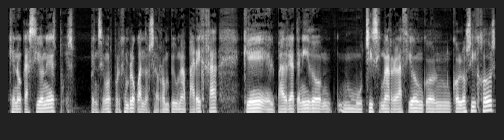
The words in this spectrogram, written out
que en ocasiones, pues Pensemos, por ejemplo, cuando se rompe una pareja que el padre ha tenido muchísima relación con, con los hijos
